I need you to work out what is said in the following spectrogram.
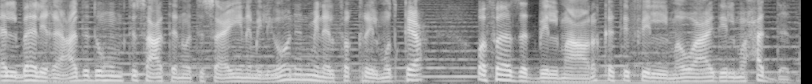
البالغ عددهم 99 مليون من الفقر المدقع وفازت بالمعركة في الموعد المحدد.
